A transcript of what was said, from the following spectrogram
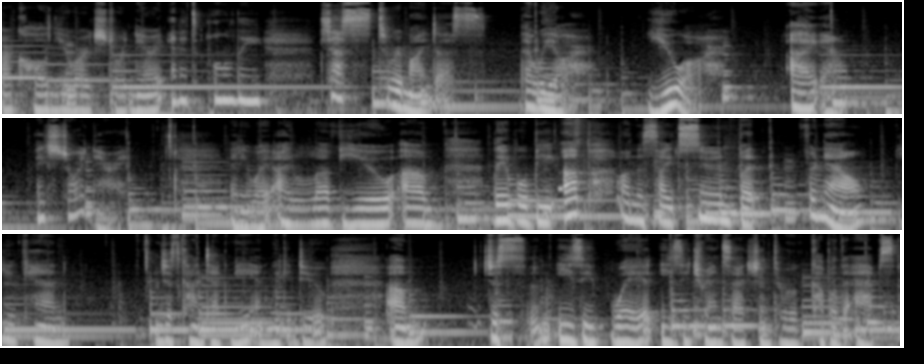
are called You Are Extraordinary, and it's only just to remind us that we are, you are, I am extraordinary. Anyway, I love you. Um, they will be up on the site soon, but for now, you can just contact me and we can do um, just an easy way, an easy transaction through a couple of the apps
